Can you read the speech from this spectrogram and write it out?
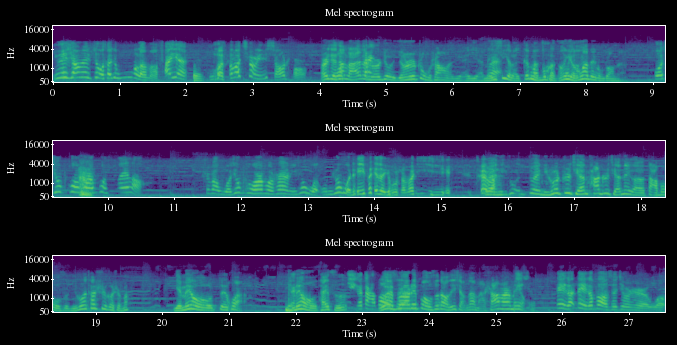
因为相当于最后他就悟了嘛，发现我他妈就是一小丑，而且他来的时候就已经是重伤了，也也没戏了，根本不可能赢了这种状态。我就破罐破摔了，是吧？我就破罐破摔了。你说我，你说我这一辈子有什么意义？对吧？你说对，你说之前他之前那个大 boss，你说他是个什么？也没有对话。也没有台词，那个大 boss 我也不知道这 boss 到底想干嘛，啥玩意儿没有。那个那个 boss 就是我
